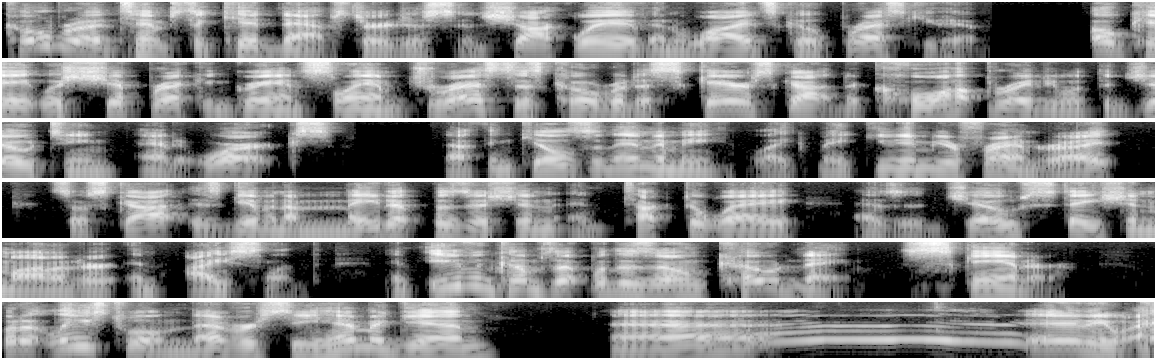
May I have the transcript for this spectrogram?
Cobra attempts to kidnap Sturgis, and Shockwave and Widescope rescue him. Okay, it was Shipwreck and Grand Slam dressed as Cobra to scare Scott into cooperating with the Joe team, and it works. Nothing kills an enemy like making him your friend, right? So Scott is given a made up position and tucked away as a Joe station monitor in Iceland, and even comes up with his own code name, Scanner. But at least we'll never see him again. Uh, anyways,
